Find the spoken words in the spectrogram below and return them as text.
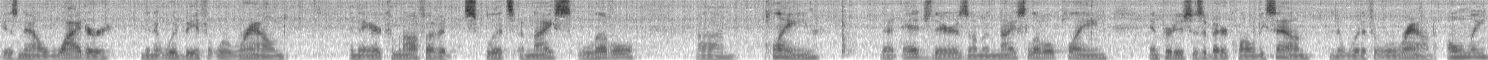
is now wider than it would be if it were round. And the air coming off of it splits a nice level um, plane. That edge there is on a nice level plane and produces a better quality sound than it would if it were round. Only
